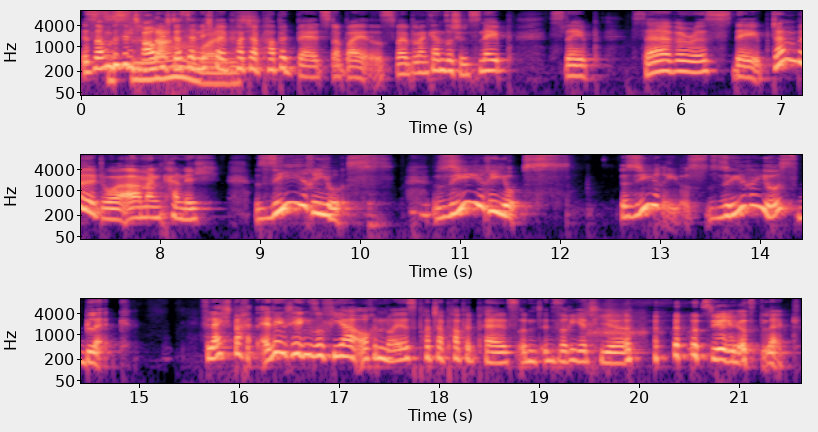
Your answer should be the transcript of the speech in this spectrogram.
Ist auch ein bisschen traurig, dass er nicht bei. Potter Puppet Bells dabei ist, weil man kann so schön Snape, Snape, Severus, Snape, Dumbledore, aber man kann nicht Sirius, Sirius, Sirius, Sirius Black. Vielleicht macht Editing Sophia auch ein neues Potter Puppet Pals und inseriert hier Sirius Black.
